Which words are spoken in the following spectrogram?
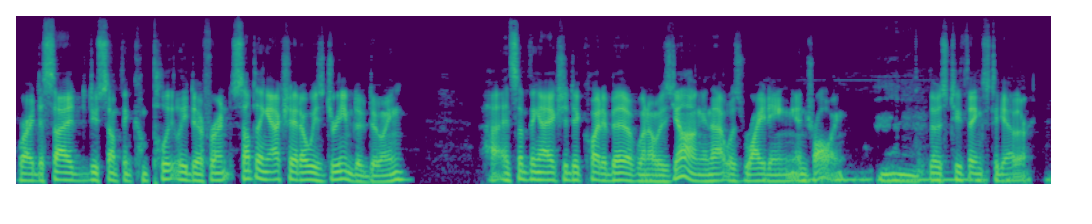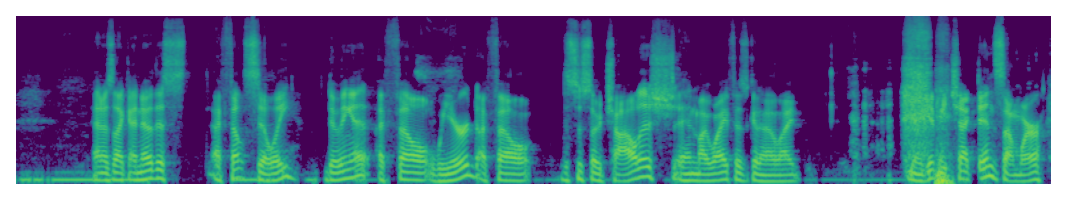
where I decided to do something completely different, something actually I'd always dreamed of doing, uh, and something I actually did quite a bit of when I was young, and that was writing and drawing. Mm. Those two things together. And I was like, I know this, I felt silly doing it. I felt weird. I felt this is so childish, and my wife is going to like, you know, get me checked in somewhere.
